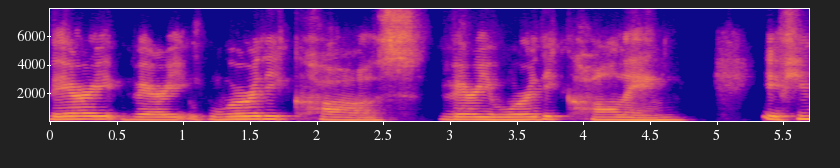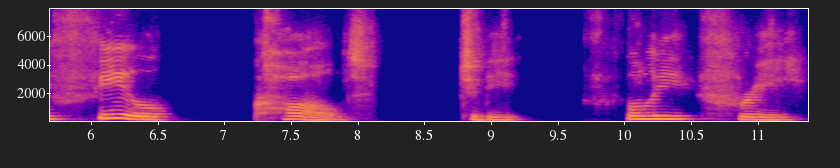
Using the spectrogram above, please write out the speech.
very, very worthy cause, very worthy calling. If you feel called to be fully free,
